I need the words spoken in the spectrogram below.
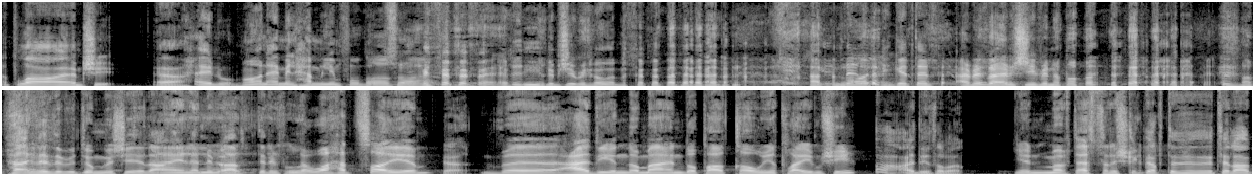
اطلع امشي. آه. حلو. هون عمل حمله مفضل. نمشي من هون. عمل له شيء من هون. هاي لازم تمشي لا. اللي بعرف التليفون. لو واحد صايم ب- عادي إنه ما عنده طاقة ويطلع يمشي. آه، عادي طبعا. يعني ما بتأثر شيء تقدر تلعب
